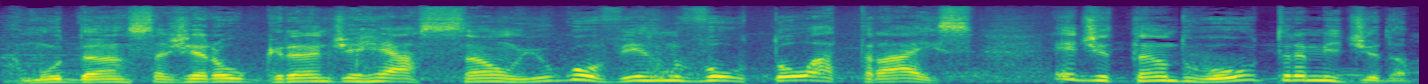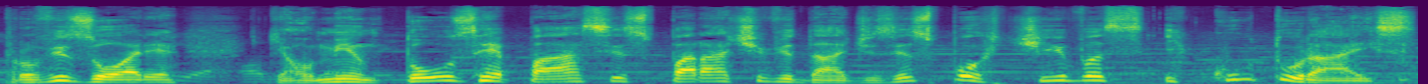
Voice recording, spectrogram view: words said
A mudança gerou grande reação e o governo voltou atrás, editando outra medida provisória que aumentou os repasses para atividades esportivas e culturais.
